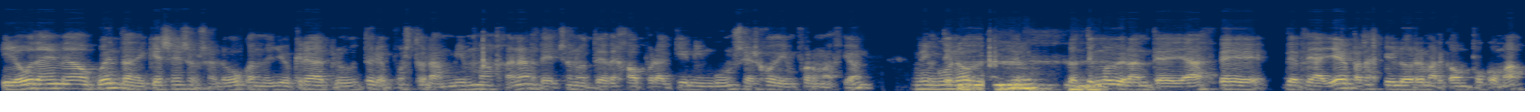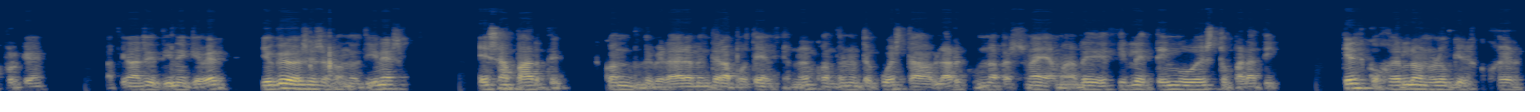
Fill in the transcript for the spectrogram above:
Y luego también me he dado cuenta de qué es eso. O sea, luego cuando yo crea el producto le he puesto las mismas ganas. De hecho, no te he dejado por aquí ningún sesgo de información. Ninguno. Lo tengo durante, ya hace, desde ayer. Pasa que hoy lo he remarcado un poco más porque al final se tiene que ver. Yo creo que es eso, cuando tienes esa parte, cuando de verdaderamente la potencia, ¿no? Cuando no te cuesta hablar con una persona, llamarle y decirle, tengo esto para ti. ¿Quieres cogerlo o no lo quieres coger?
